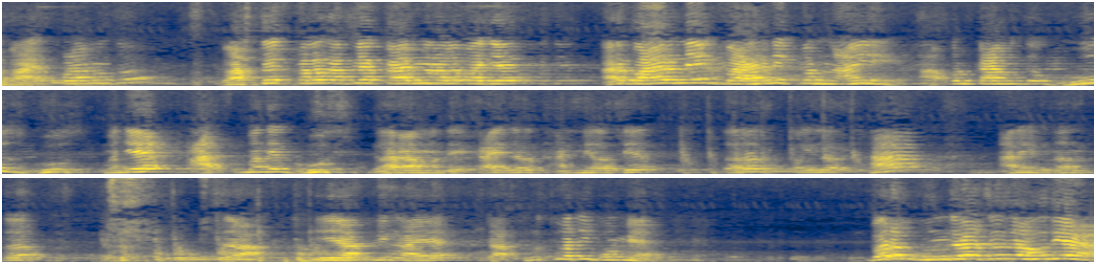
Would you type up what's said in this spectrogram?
बाहेर म्हणतो? वास्तविक काळात आपल्याला काय म्हणायला पाहिजे? अरे बाहेर नाही बाहेर नाही पण नाही. आपण काय म्हणतो? घुस घुस. म्हणजे आतमध्ये घुस घरामध्ये. काय जर धान्य असेल तरच पहिलं खा आणि नंतर जा. ही आपली काय आहे? दातृत्वाची भूमी आहे. बरं उंदराचं जाऊ द्या.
